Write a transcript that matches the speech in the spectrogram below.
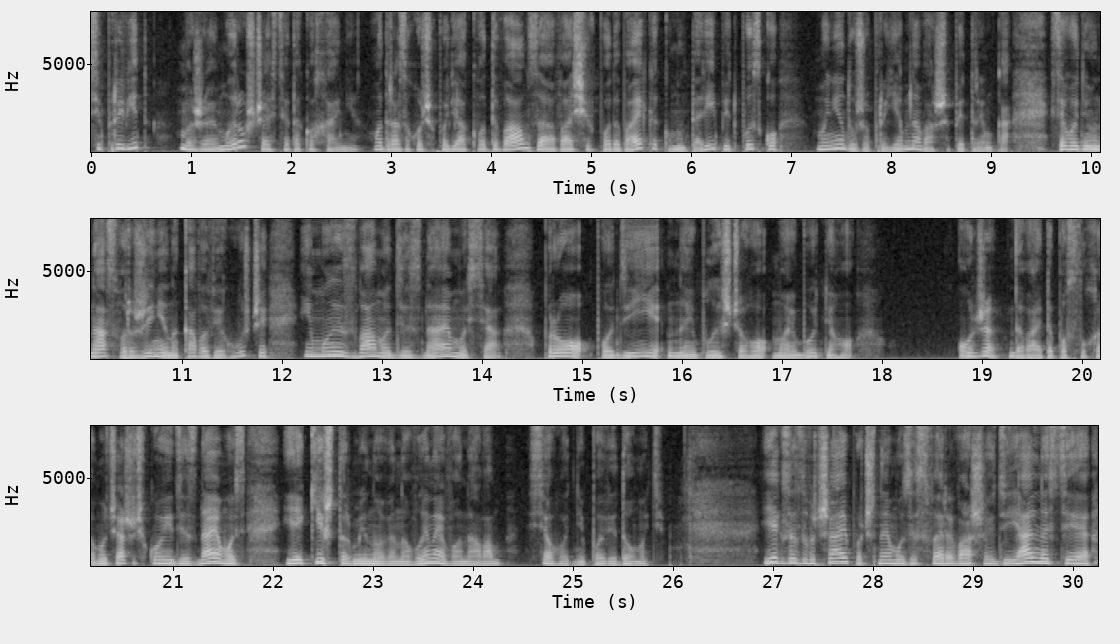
Всім привіт! Бажаю миру, щастя та кохання. Одразу хочу подякувати вам за ваші вподобайки, коментарі, підписку. Мені дуже приємна ваша підтримка. Сьогодні у нас ворожіння на кавовій гущі, і ми з вами дізнаємося про події найближчого майбутнього. Отже, давайте послухаємо чашечку і дізнаємось, які ж термінові новини вона вам сьогодні повідомить. Як зазвичай, почнемо зі сфери вашої діяльності. Е,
